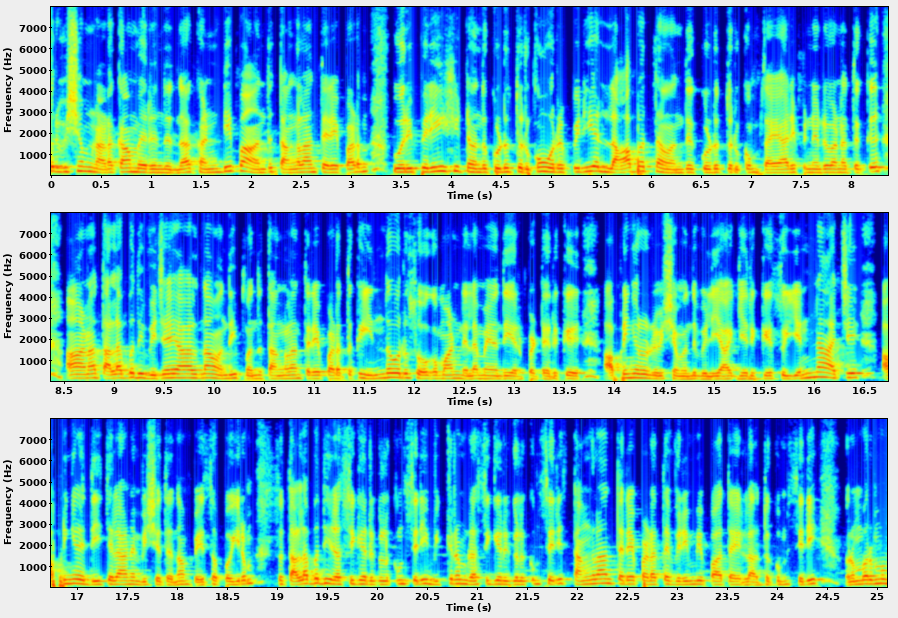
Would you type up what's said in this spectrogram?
ஒரு விஷயம் நடக்காமல் இருந்திருந்தால் கண்டிப்பாக வந்து தங்களான் திரைப்படம் ஒரு பெரிய ஹிட் வந்து கொடுத்துருக்கும். ஒரு பெரிய லாபத்தை வந்து கொடுத்துருக்கும் தயாரிப்பு நிறுவனத்துக்கு. ஆனால் தளபதி விஜயால் தான் வந்து இப்போ வந்து தங்களான் திரைப்படத்துக்கு இந்த ஒரு சோகமான நிலைமை வந்து ஏற்பட்டுருக்கு. அப்படிங்கிற ஒரு விஷயம் வந்து வெளியாகி இருக்கு ஸோ என்ன ஆச்சு அப்படிங்கிற டீட்டெயிலான விஷயத்தை தான் பேச போகிறோம். ஸோ தளபதி ரசிகர்களுக்கும் சரி விக்ரம் ரசிகர்களுக்கும் சரி தங்களான் திரைப்படத்தை விரும்பி பார்த்த எல்லாத்துக்கும் சரி ரொம்ப ரொம்ப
